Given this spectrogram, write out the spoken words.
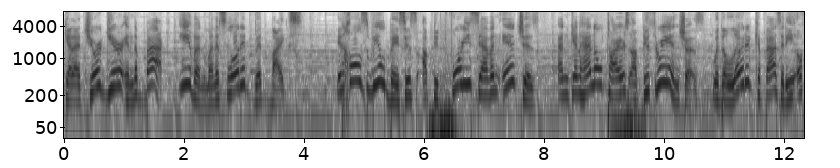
get at your gear in the back, even when it's loaded with bikes. It holds wheelbases up to 47 inches and can handle tires up to 3 inches, with a loaded capacity of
